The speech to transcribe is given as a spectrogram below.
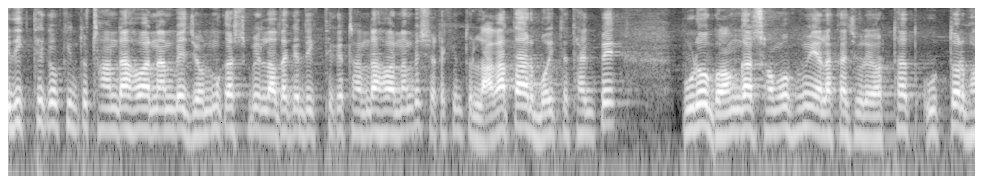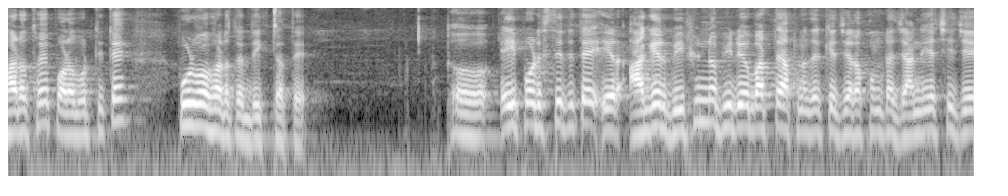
এদিক থেকেও কিন্তু ঠান্ডা হওয়া নামবে। জম্মু কাশ্মীর, লাদাখের দিক থেকে ঠান্ডা হওয়া নামবে, সেটা কিন্তু লাগাতার বইতে থাকবে পুরো গঙ্গার সমভূমি এলাকা জুড়ে। অর্থাৎ উত্তর ভারত হয়ে পরবর্তীতে পূর্ব ভারতের দিকটাতে। তো এই পরিস্থিতিতে এর আগের বিভিন্ন ভিডিও বার্তায় আপনাদেরকে যেরকমটা জানিয়েছি যে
